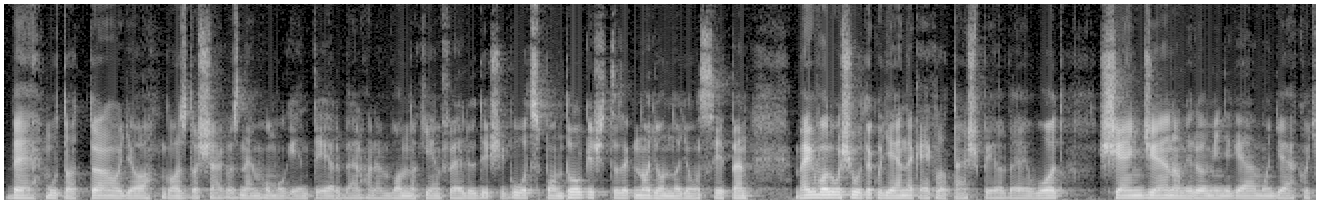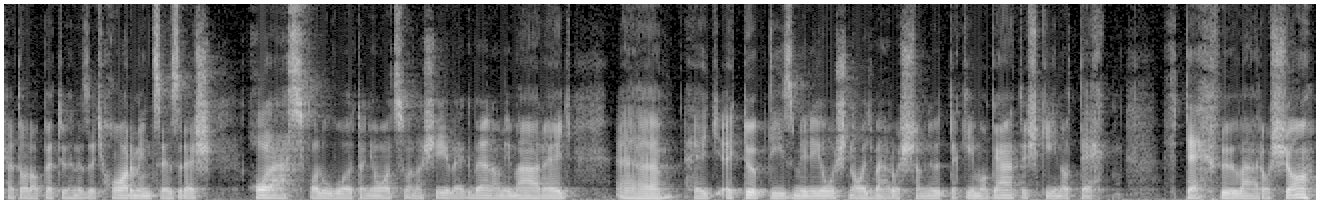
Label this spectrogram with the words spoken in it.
bemutatta, hogy a gazdaság az nem homogén térben, hanem vannak ilyen fejlődési gócpontok, és ezek nagyon-nagyon szépen megvalósultak. Ugye ennek eklatás példája volt Shenzhen, amiről mindig elmondják, hogy hát alapvetően ez egy 30 ezres halászfalu volt a 80-as években, ami már egy, eh, egy, egy több tízmilliós nagyvárosan nőtte ki magát, és Kína tech, tech fővárosa.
